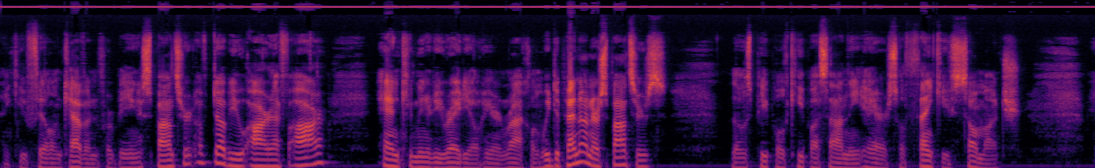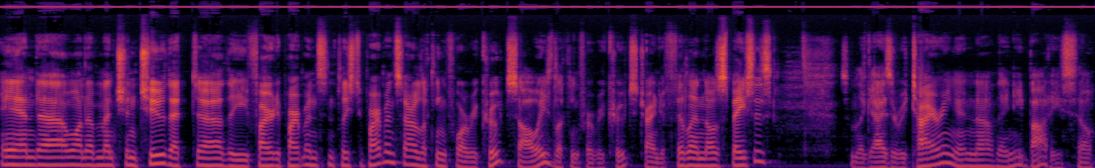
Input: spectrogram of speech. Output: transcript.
Thank you, Phil and Kevin, for being a sponsor of WRFR and community radio here in Rockland. We depend on our sponsors those people keep us on the air. So thank you so much. And uh, I want to mention too that uh, the fire departments and police departments are looking for recruits, always looking for recruits, trying to fill in those spaces. Some of the guys are retiring and uh, they need bodies. So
